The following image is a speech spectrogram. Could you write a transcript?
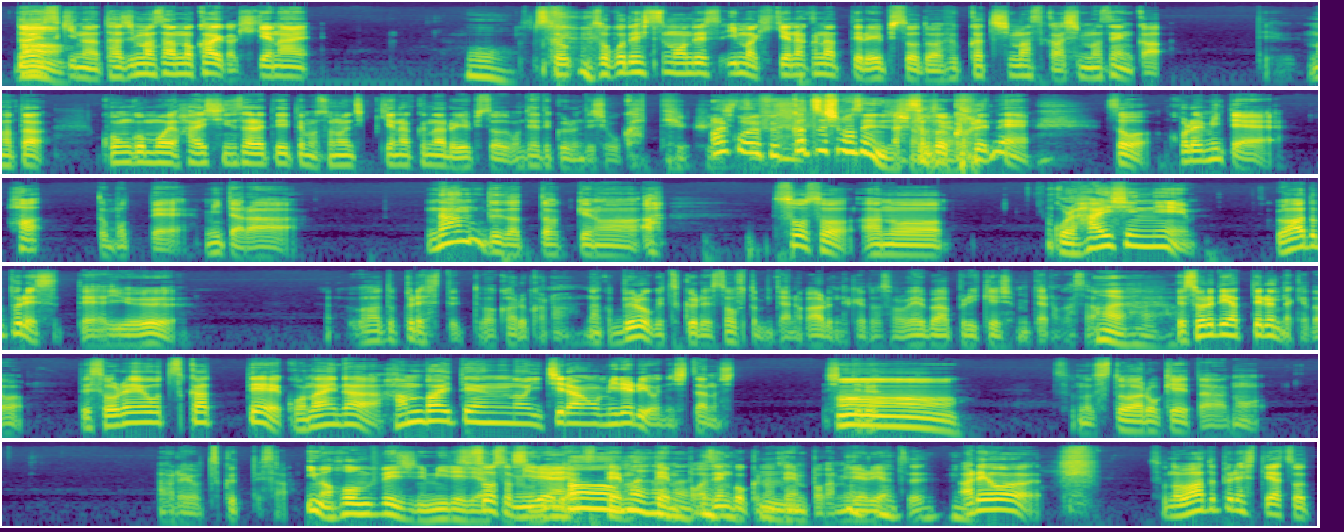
大好きな田島さんの回が聞けないそそこで質問です。今聞けなくなってるエピソードは復活しますか？しませんか？っていう。また今後も配信されていてもそのうち聞けなくなるエピソードも出てくるんでしょうか？っていうあれこれ復活しませんでした そうそうこれね。そう。これ見てはっと思って見たらなんでだったっけな？あそうそう。あのこれ配信にワードプレスっていうワードプレスって言ってわかるかな？なんかブログ作るソフトみたいのがあるんだけどそのウェブアプリケーションみたいのがさ、はいはいはい。で。それでやってるんだけどでそれを使ってこの間販売店の一覧を見れるようにしたのし知ってる？そのストアロケーターのあれを作ってさ。今ホームページで見れるやつそうそう見れるやつ。店はいはいはい。店舗全国の店舗が見れるやつ。うんあれをそのワードプレスってやつを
